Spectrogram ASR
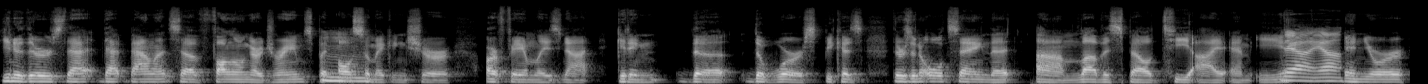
you know, there's that that balance of following our dreams, but Mm. also making sure our family's not getting the the worst because there's an old saying that um, love is spelled T I M E Yeah, yeah. and your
